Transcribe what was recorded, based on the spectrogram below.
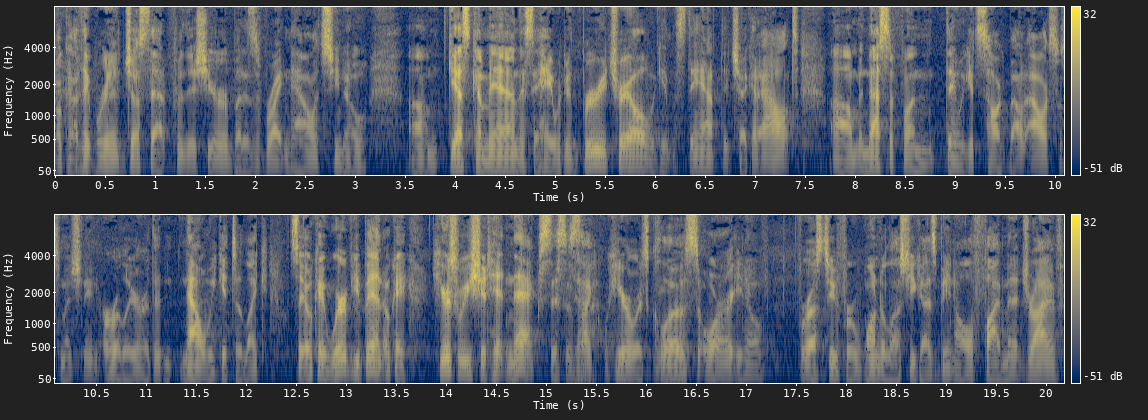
Okay. I think we're going to adjust that for this year, but as of right now, it's you know, um, guests come in, they say, "Hey, we're doing the brewery trail." We give them a stamp, they check it out, um, and that's the fun thing we get to talk about. Alex was mentioning earlier that now we get to like say, "Okay, where have you been? Okay, here's where you should hit next. This is Yeah. like here where it's close, or you know." For us too, for Wanderlust, you guys being all a five minute drive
